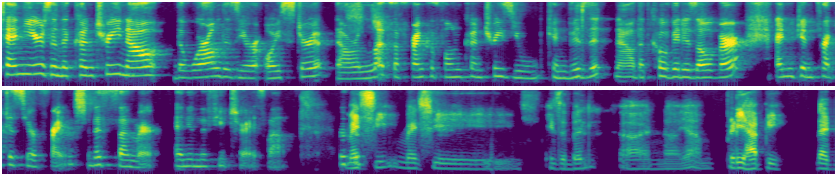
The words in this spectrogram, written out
10 years in the country, now the world is your oyster. There are lots of Francophone countries you can visit now that COVID is over, and you can practice your French this summer and in the future as well. Merci, merci, Isabel. And uh, yeah, I'm pretty happy that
